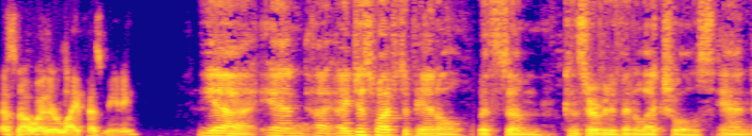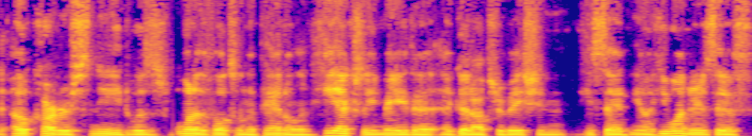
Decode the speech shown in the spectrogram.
That's not why their life has meaning. Yeah, and I, I, just watched a panel with some conservative intellectuals, and O. Carter Snead was one of the folks on the panel, and he actually made a, a good observation. He said, you know, he wonders if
